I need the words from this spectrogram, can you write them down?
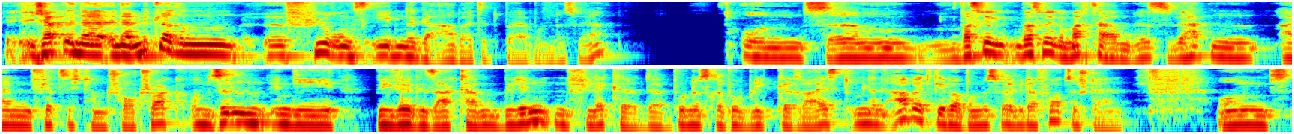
ich habe in der, in der mittleren äh, Führungsebene gearbeitet bei der Bundeswehr. Und ähm, was, wir, was wir gemacht haben, ist, wir hatten einen 40-Tonnen Short-Truck und sind in die, wie wir gesagt haben, blinden Flecke der Bundesrepublik gereist, um den Arbeitgeber Bundeswehr wieder vorzustellen. Und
